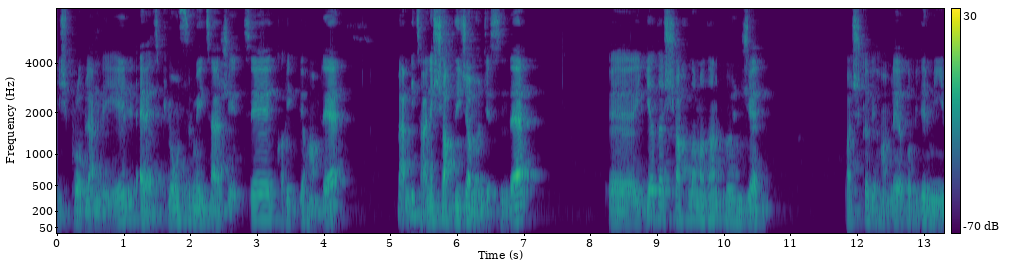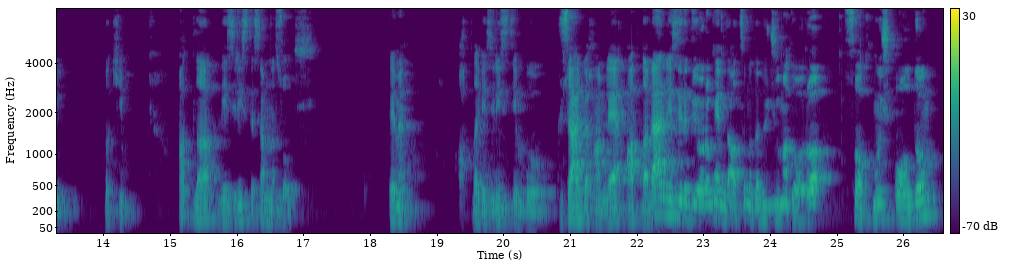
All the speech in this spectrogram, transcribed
Hiç problem değil. Evet piyon sürmeyi tercih etti. Garip bir hamle. Ben bir tane şahlayacağım öncesinde. Ee, ya da şahlamadan önce başka bir hamle yapabilir miyim? Bakayım. Atla veziri istesem nasıl olur? Değil mi? Atla veziri isteyeyim bu güzel bir hamle. Atla ver veziri diyorum. Hem de atımı da hücuma doğru sokmuş oldum.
